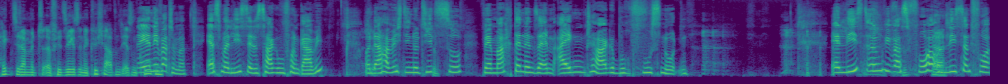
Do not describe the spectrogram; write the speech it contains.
hängt sie dann mit äh, Phil Segers in der Küche ab und sie essen Naja, Kuchen. nee, warte mal. Erstmal liest er das Tagebuch von Gabi. Und da habe ich die Notiz zu, wer macht denn in seinem eigenen Tagebuch Fußnoten? er liest irgendwie was vor Ja. und liest dann vor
